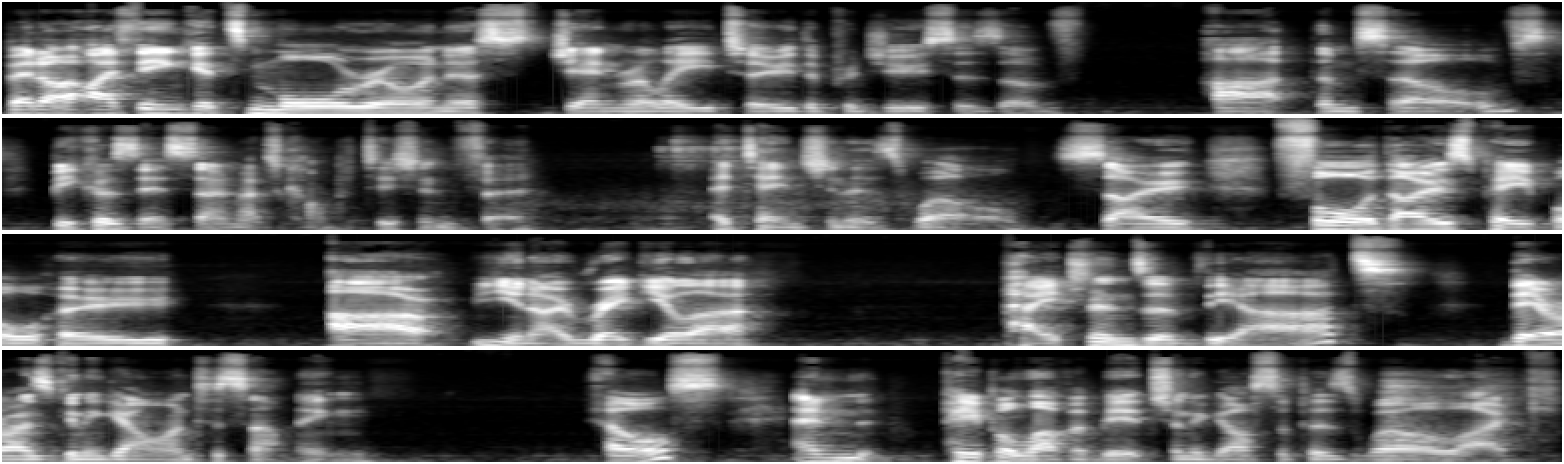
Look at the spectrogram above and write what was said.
But I, I think it's more ruinous generally to the producers of art themselves because there's so much competition for attention as well. So for those people who are, you know, regular patrons of the arts, they're always going to go on to something else. And people love a bitch and a gossip as well. Like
